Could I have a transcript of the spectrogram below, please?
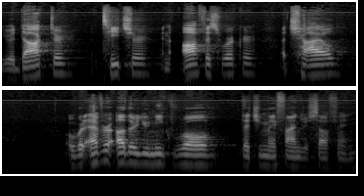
Are you a doctor, a teacher, an office worker, a child, or whatever other unique role that you may find yourself in?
